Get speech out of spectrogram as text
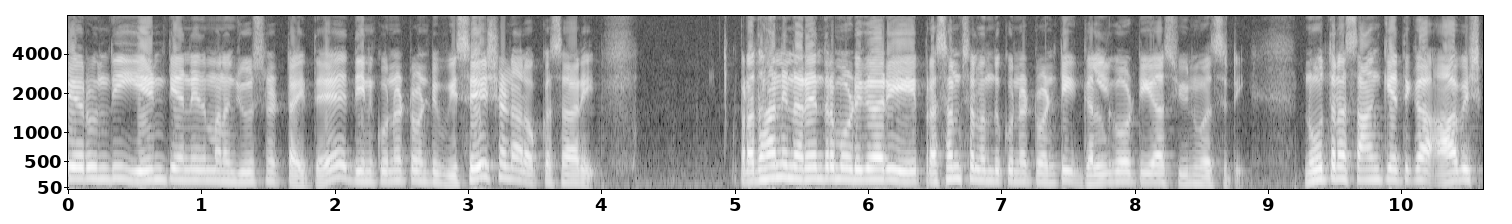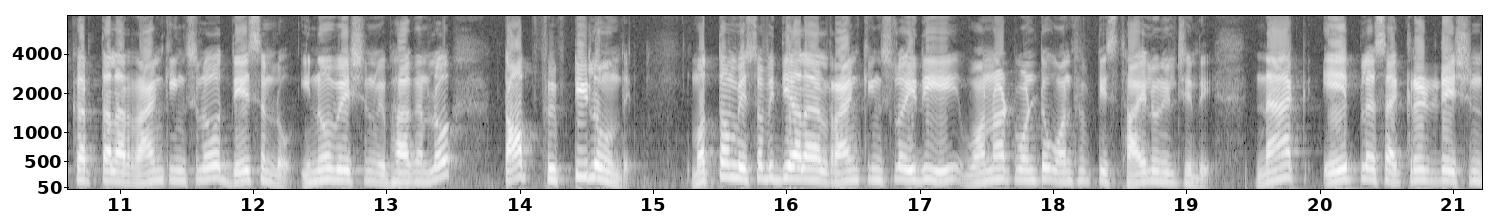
పేరుంది ఏంటి అనేది మనం చూసినట్టయితే దీనికి ఉన్నటువంటి విశేషణాలు ఒక్కసారి ప్రధాని నరేంద్ర మోడీ గారి ప్రశంసలు అందుకున్నటువంటి గల్గోటియాస్ యూనివర్సిటీ. నూతన సాంకేతిక ఆవిష్కర్తల ర్యాంకింగ్స్లో దేశంలో ఇన్నోవేషన్ విభాగంలో టాప్ ఫిఫ్టీలో ఉంది. మొత్తం విశ్వవిద్యాలయాల ర్యాంకింగ్స్లో ఇది one nought one to one fifty స్థాయిలో నిలిచింది. NAAC A plus accreditation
